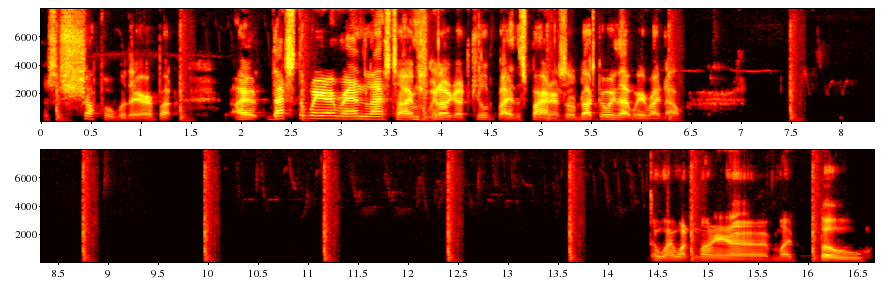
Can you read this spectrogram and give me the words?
There's a shop over there, but I that's the way I ran last time when I got killed by the spider, so I'm not going that way right now. Oh, I want my uh, my bow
